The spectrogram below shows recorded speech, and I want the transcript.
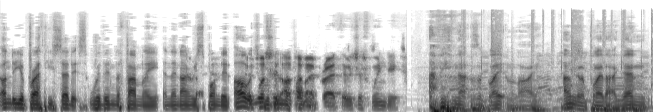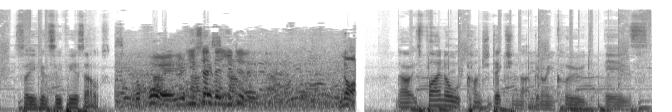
under your breath you said it's within the family, and then I responded, "Oh, it it's wasn't under family." my breath. It was just windy. I mean, that's a blatant lie. I'm going to play that again so you can see for yourselves. You said that you did it. Now, his final contradiction that I'm going to include is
